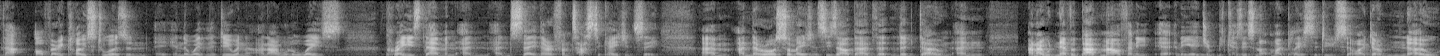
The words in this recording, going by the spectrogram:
that are very close to us and in the way that they do, and, and I will always praise them and, and, and say they're a fantastic agency. Um, and there are some agencies out there that, that don't. And and I would never badmouth any any agent because it's not my place to do so. I don't know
